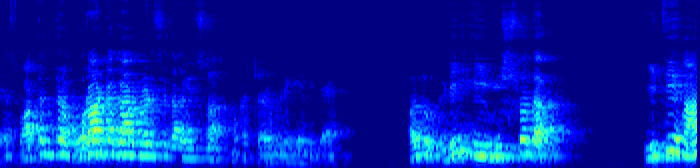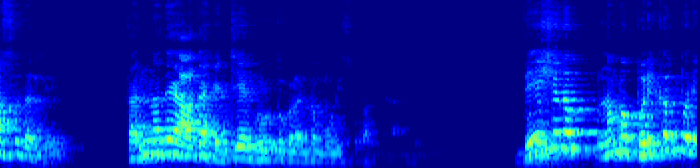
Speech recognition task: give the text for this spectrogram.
ಏನಿದೆ ಸ್ವಾತಂತ್ರ್ಯ ಹೋರಾಟಗಾರ ನಡೆಸಿದ ಅಹಿಂಸಾತ್ಮಕ ಚಳವಳಿ ಏನಿದೆ? ಅದು ಇಡೀ ಈ ವಿಶ್ವದ ಇತಿಹಾಸದಲ್ಲಿ ತನ್ನದೇ ಆದ ಹೆಜ್ಜೆ ಗುರುತುಗಳನ್ನು ಮೂಡಿಸುವಂಥದ್ದು. ದೇಶದ ನಮ್ಮ ಪರಿಕಲ್ಪನೆ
